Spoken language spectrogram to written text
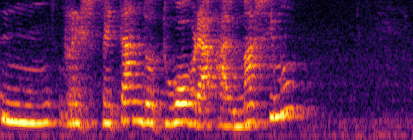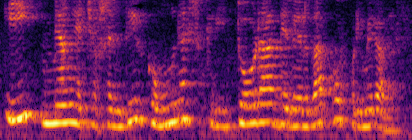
mm, respetando tu obra al máximo y me han hecho sentir como una escritora de verdad por primera vez.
